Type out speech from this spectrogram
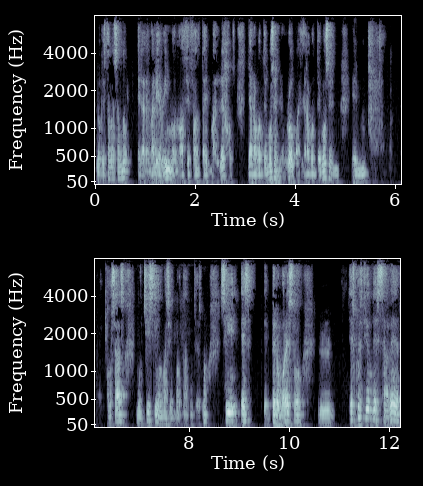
lo que está pasando en Alemania mismo, no hace falta ir más lejos. Ya no contemos en Europa, ya no contemos en, en cosas muchísimo más importantes, ¿no? Sí, es, pero por eso es cuestión de saber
